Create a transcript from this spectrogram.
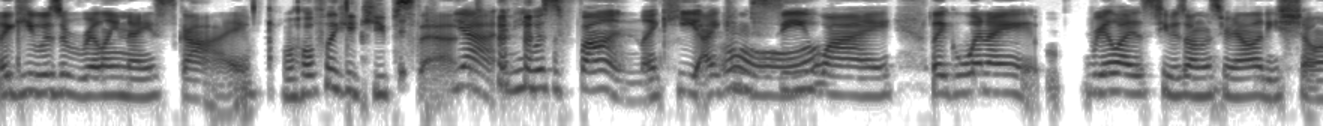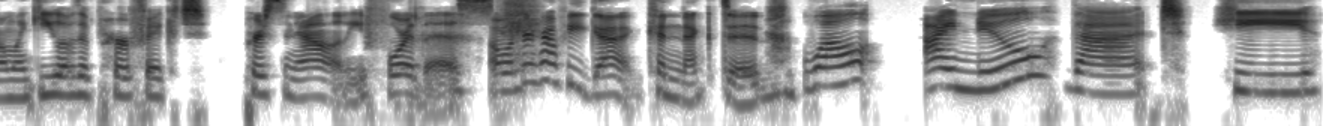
like he was a really nice guy. Well, hopefully he keeps that. Yeah, and he was fun. Like he, I can see why. Like when I realized he was on this reality show, I'm like, you have the perfect personality for this. I wonder how he got connected. Well, I knew that he,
